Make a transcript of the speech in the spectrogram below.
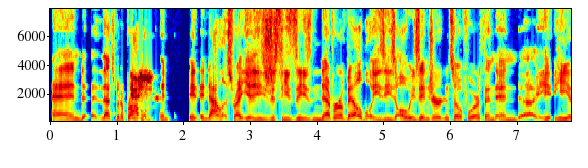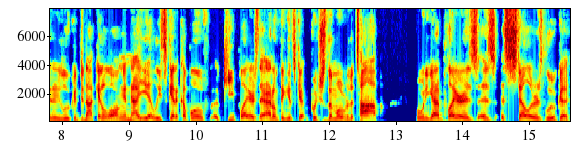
and that's been a problem in, in, in Dallas, right? Yeah, he's just he's he's never available. He's he's always injured and so forth, and and uh, he he and Luka did not get along, and now you at least get a couple of key players there. I don't think it's get, pushes them over the top but when you got a player as as, as stellar as Luka,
